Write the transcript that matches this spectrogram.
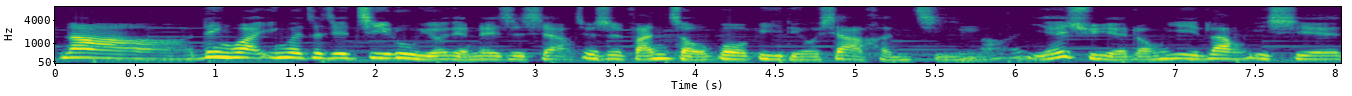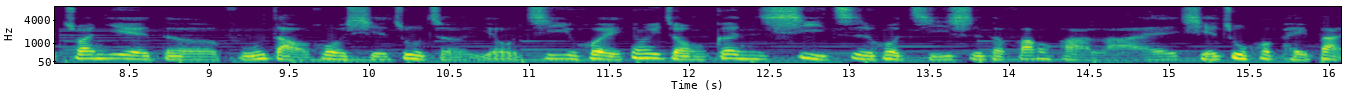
那另外，因为这些记录有点类似像，就是凡走过必留下痕迹嘛，嗯、也许也容易让一些专业的辅导或协助者有机会用一种更细致或及时的方法来协助或陪伴。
